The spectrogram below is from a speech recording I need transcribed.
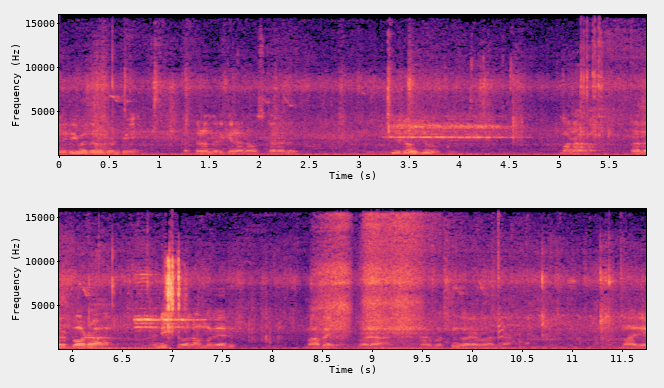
వేదిక మీద ఉన్నటువంటి పెద్దలందరికీ నా నమస్కారాలు. ఈరోజు మన బ్రదర్ బోడ అనీష్ వాళ్ళ అమ్మగారు బాబాయ్ బోడ నాగభూషణ్ గారు వాళ్ళ భార్య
